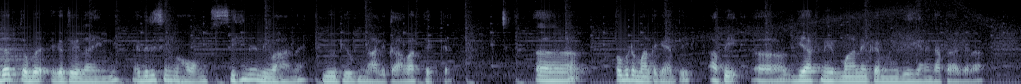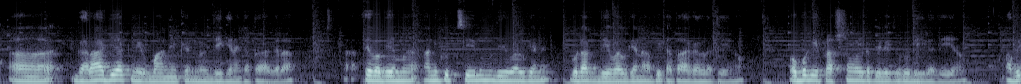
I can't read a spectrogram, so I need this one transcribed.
අදත් ඔබ එකතු වෙලා ඉන්න එදිරිසිංහ හෝම් සිහින නිවාහන YouTube නාලිකාවත් එක්ක. ඔබට මතක ඇති අපි ගයක් නිර්මාණය කරන විදිී ගැන කතා කර. ගරාජයක් නිර්මාණය කරන විදිී ගැන කතා කර. ඒවගේම අනිකුත් සීලුම දේවල් ගැන ගොඩක් දේවල් ගැන අපි කතා කරලා තියෙනවා. ඔබගේ ප්‍රශ්නවලට පිළිතුරු දීල තියෙන අපි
